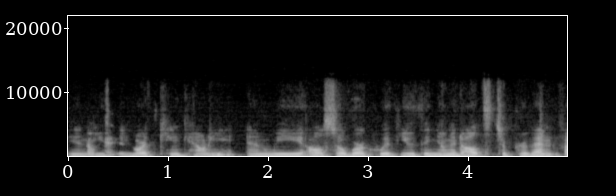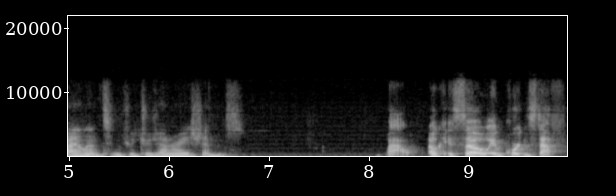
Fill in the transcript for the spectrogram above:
in okay. East and North King County, and we also work with youth and young adults to prevent violence in future generations. Wow. Okay, so important stuff.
